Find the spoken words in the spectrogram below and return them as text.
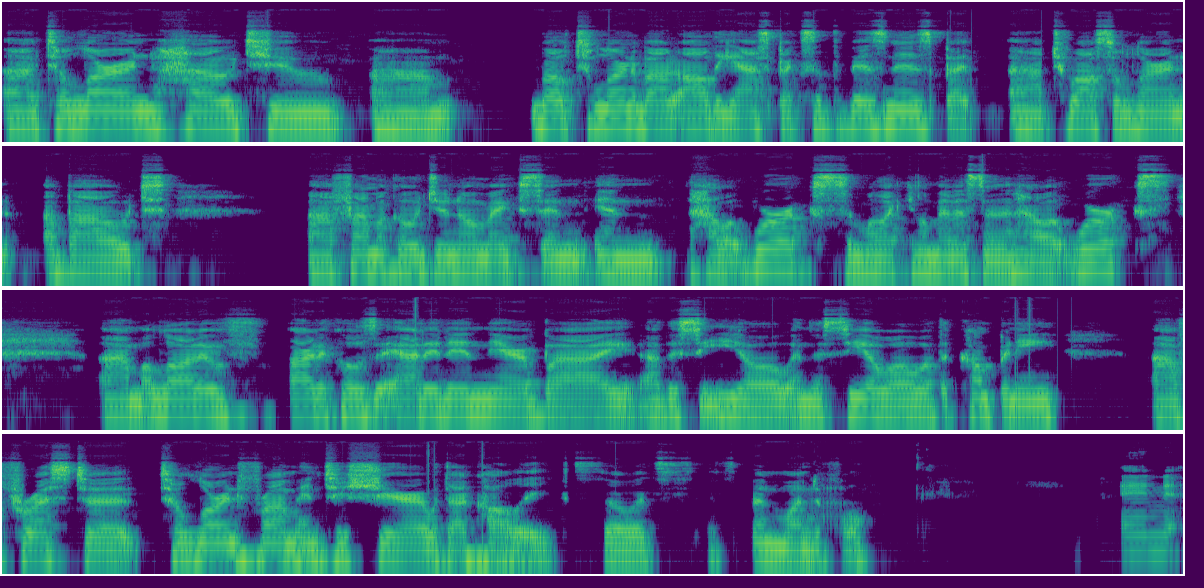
uh, to learn how to um, well to learn about all the aspects of the business, but uh, to also learn about uh, pharmacogenomics and, and how it works, and molecular medicine and how it works um, a lot of articles added in there by uh, the CEO and the COO of the company uh, for us to to learn from and to share with our colleagues. So it's it's been wonderful. And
